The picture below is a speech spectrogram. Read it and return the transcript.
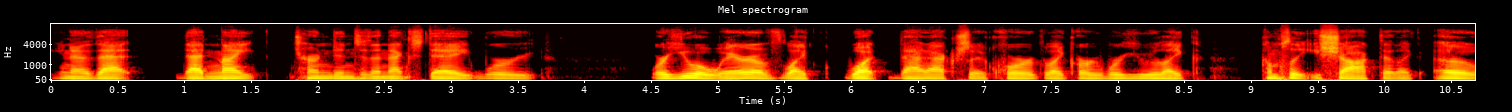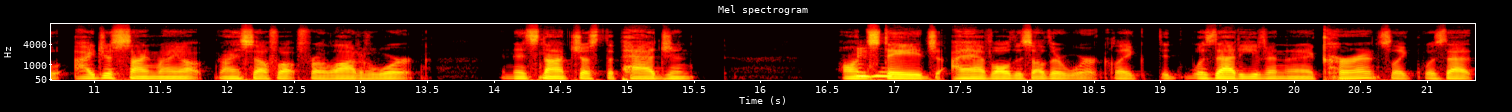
you know that that night turned into the next day, were were you aware of like what that actually occurred, like, or were you like completely shocked that like, oh, I just signed my up myself up for a lot of work, and it's not just the pageant on hmm stage. I have all this other work. Like, did, was that even an occurrence? Like, was that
